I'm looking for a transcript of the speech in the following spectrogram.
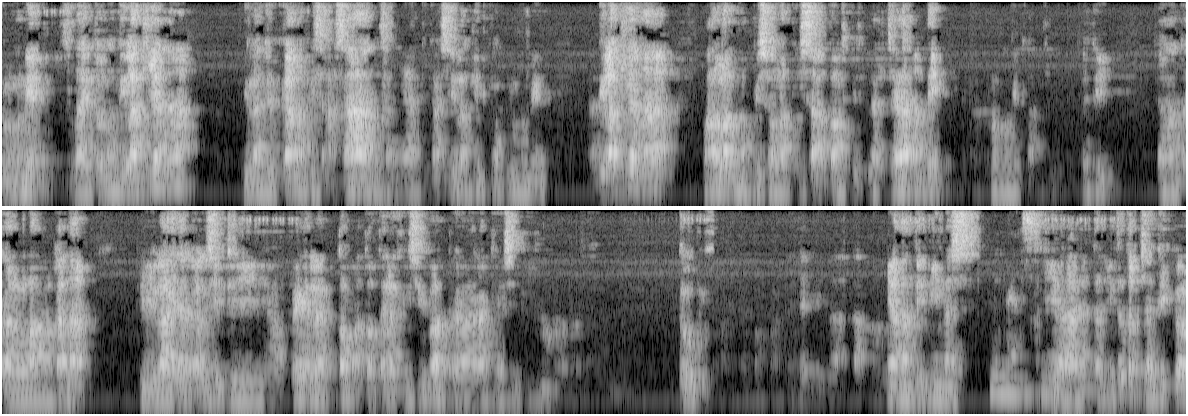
30 menit, setelah itu nanti lagi ya nak dilanjutkan habis asar misalnya. Dikasih lagi 30 menit. Nanti lagi anak. Malam habis sholat isya atau habis belajar nanti 30 menit lagi. Jadi jangan terlalu lama. Karena di layar LCD HP, laptop atau televisi itu ada radiasi biru itu bisa takutnya nanti minus. Minus ya. Dan itu terjadi ke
